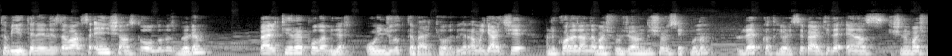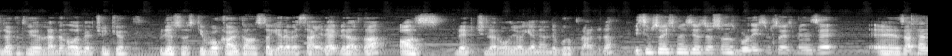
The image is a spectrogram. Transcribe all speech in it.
tabi yeteneğiniz de varsa en şanslı olduğunuz bölüm belki rap olabilir. Oyunculuk da belki olabilir ama gerçi hani Kore'den de başvuracağını düşünürsek bunun rap kategorisi belki de en az kişinin başvuracağı kategorilerden olabilir. Çünkü biliyorsunuz ki vokal dansa göre vesaire biraz daha az rapçiler oluyor genelde gruplarda da. İsim soy isminizi yazıyorsunuz. Burada isim soy isminize e, zaten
